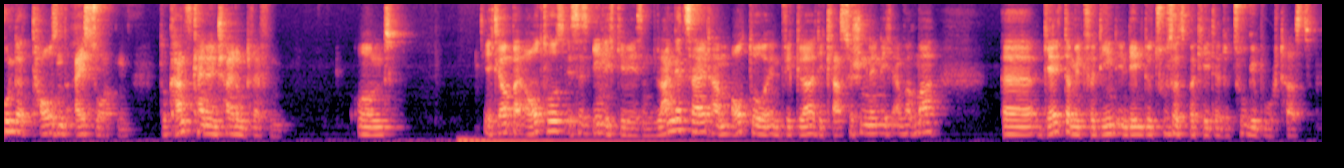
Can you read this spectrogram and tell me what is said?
100.000 Eissorten. Du kannst keine Entscheidung treffen. Und ich glaube, bei Autos ist es ähnlich gewesen. Lange Zeit haben Autoentwickler, die klassischen nenne ich einfach mal, äh, Geld damit verdient, indem du Zusatzpakete dazu gebucht hast.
